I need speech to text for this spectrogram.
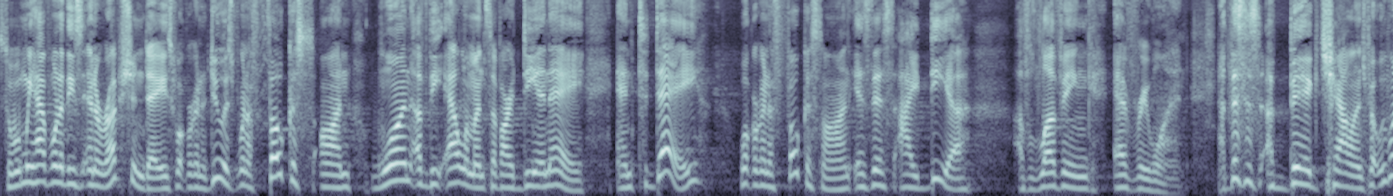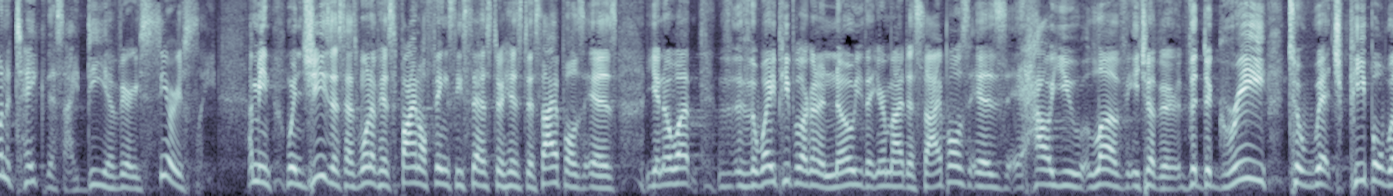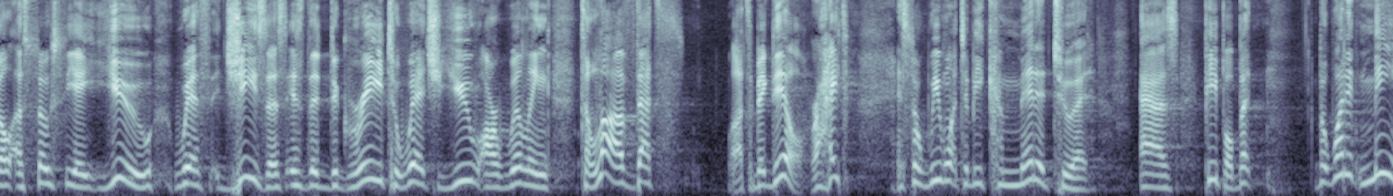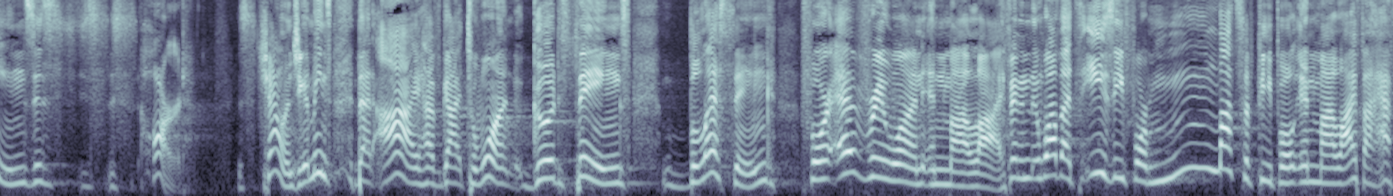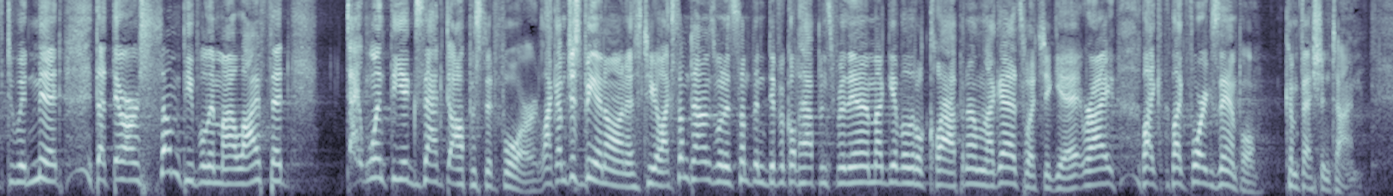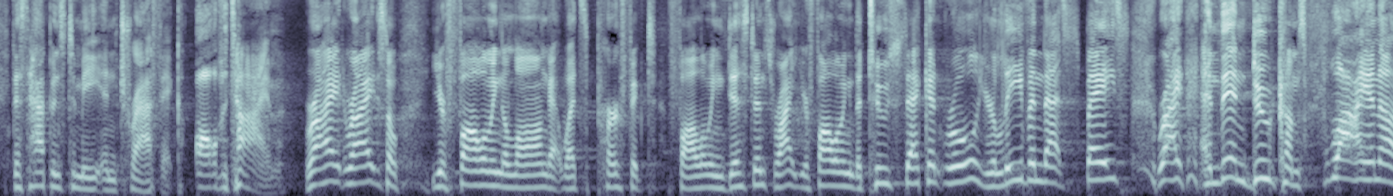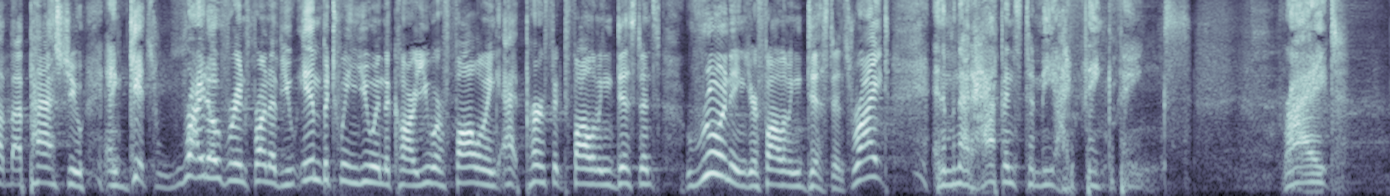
So, when we have one of these interruption days, what we're going to do is we're going to focus on one of the elements of our DNA. And today, what we're going to focus on is this idea of loving everyone. Now, this is a big challenge, but we want to take this idea very seriously. I mean, when Jesus, as one of his final things he says to his disciples, is, you know what? The way people are going to know that you're my disciples is how you love each other. The degree to which people will associate you with Jesus is the degree to which you are willing to love. That's, well, that's a big deal, right? And so we want to be committed to it as people. But, but what it means is, is, is hard. It's challenging. It means that I have got to want good things, blessing for everyone in my life. And, while that's easy for lots of people in my life, I have to admit that there are some people in my life that I want the exact opposite for. Like, I'm just being honest here. Like, sometimes when it's something difficult happens for them, I give a little clap and I'm like, that's what you get, right? Like, like for example, confession time. This happens to me in traffic all the time right? Right? So you're following along at what's perfect following distance, right? You're following the two second rule. You're leaving that space, right? And then dude comes flying up past you and gets right over in front of you, in between you and the car. You are following at perfect following distance, ruining your following distance, right? And when that happens to me, I think things, right?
